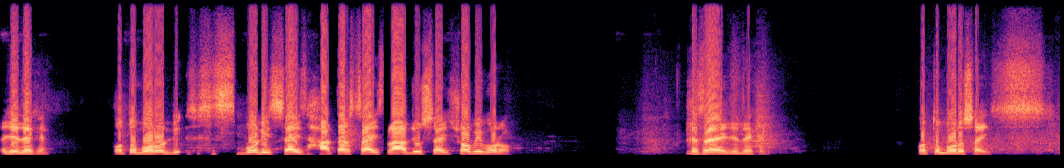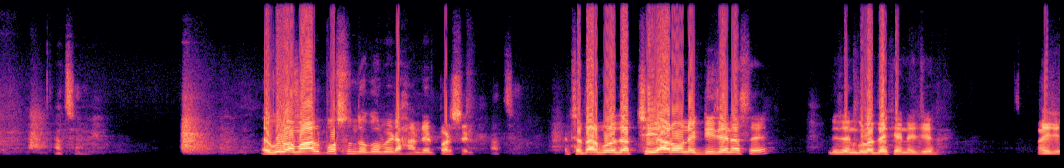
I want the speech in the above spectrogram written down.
এই যে দেখেন কত বড় বডি সাইজ হাতার সাইজ প্লাজো সাইজ সবই বড়। এই যে দেখেন কত বড় সাইজ আচ্ছা। এগুলো মাল পছন্দ করবে এটা হান্ড্রেড পার্সেন্ট আচ্ছা। আচ্ছা তারপরে যাচ্ছি আর অনেক ডিজাইন আছে। ডিজাইনগুলো দেখেন এই যে। এই যে।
